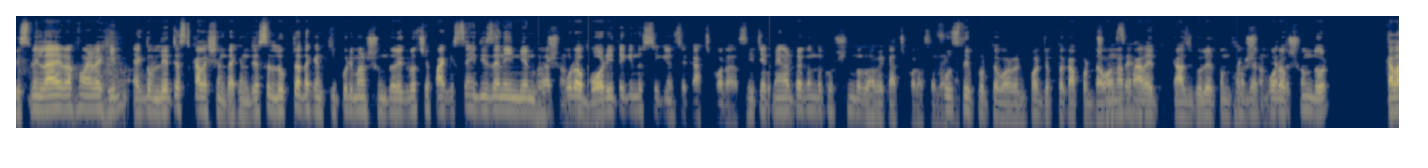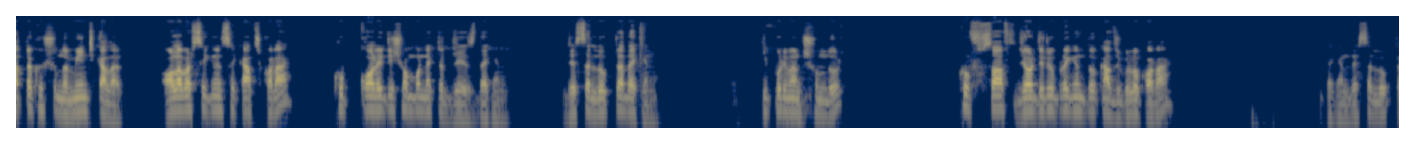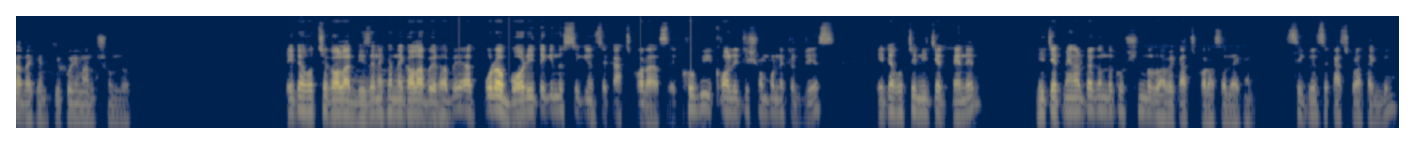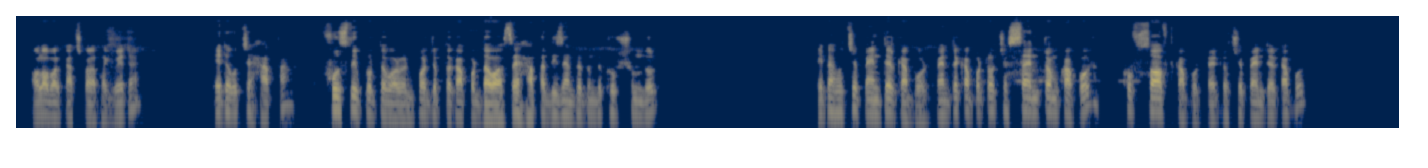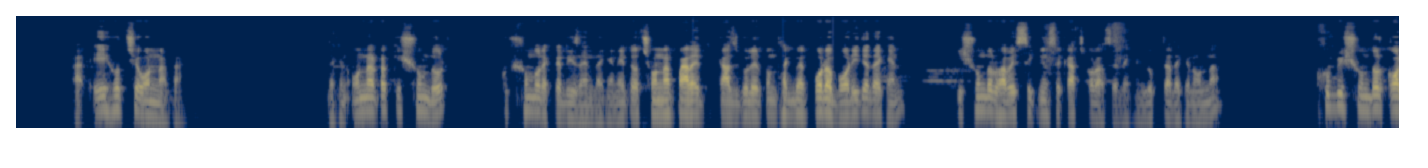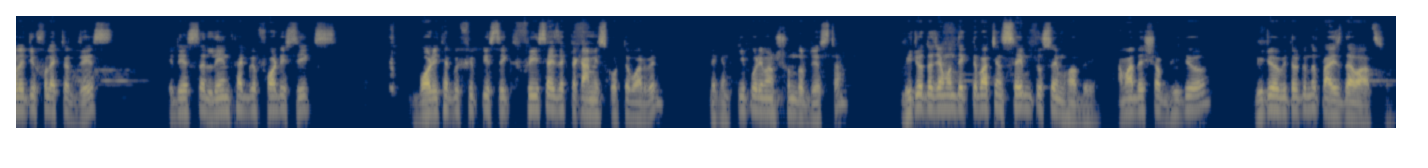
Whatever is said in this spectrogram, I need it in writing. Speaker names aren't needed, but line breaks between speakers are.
বিসমিল্লাহ রহমান রাহিম। একদম latest collection দেখেন। ড্রেসের লুকটা দেখেন কি পরিমাণ সুন্দর। এগুলো হচ্ছে পাকিস্তানি ডিজাইন ইন্ডিয়ান ভার্সন পুরো বডিতে কিন্তু সিকোয়েন্সে কাজ করা আছে। নিচের প্যানেলটা কিন্তু খুব সুন্দরভাবে কাজ করা আছে ফুল স্লিভ করতে পারবেন। পর্যাপ্ত কাপড় দেওয়া আছে। পাড়ের কাজগুলো এরকম থাকবে পুরো সুন্দর। কালারটা খুব সুন্দর মিন্ট কালার অল ওভার সিকোয়েন্সে কাজ করা। খুব কোয়ালিটি সম্পন্ন একটা ড্রেস দেখেন। ড্রেসের লুকটা দেখেন। কি পরিমাণ সুন্দর। খুব সফট জর্জের উপরে কিন্তু কাজগুলো করা। দেখেন ড্রেসের লুকটা দেখেন কি পরিমাণ সুন্দর। এটা হচ্ছে গলার ডিজাইন এখানে গলা বের হবে আর পুরো বডিতে কিন্তু সিকোয়েন্সে কাজ করা আছে। খুবই কোয়ালিটি সম্পন্ন একটা ড্রেস এটা হচ্ছে নিচের প্যানেল নিচের প্যানেলটা কিন্তু খুব সুন্দরভাবে কাজ করা আছে, দেখেন। সিকোয়েন্সে কাজ করা থাকবে। অল ওভার কাজ করা থাকবে এটা। এটা হচ্ছে হাতা। ফুল স্লিভ করতে পারবেন। পর্যাপ্ত কাপড় দেওয়া আছে। হাতা ডিজাইনটা কিন্তু খুব সুন্দর। এটা হচ্ছে প্যান্টের কাপড়। প্যান্টের কাপড়টা হচ্ছে স্যান্টম কাপড়। খুব সফট কাপড়টা। এটা হচ্ছে প্যান্টের কাপড়। আর এই হচ্ছে ওড়নাটা। দেখেন, ওড়নাটা কি সুন্দর। খুব সুন্দর একটা ডিজাইন দেখেন। এটা হচ্ছে ওনার পাড়ের কাজগুলো এরকম থাকবে। আর পুরো বডিতে দেখেন কি সুন্দরভাবে সিকুয়েন্সে কাজ করা আছে। দেখেন লুকটা দেখেন ওনার। খুবই সুন্দর কোয়ালিটিফুল একটা ড্রেস এই ড্রেসের লেন্থ থাকবে ফর্টি সিক্স বডি থাকবে ফিফটি সিক্স ফ্রি সাইজ একটা কামিজ করতে পারবেন। দেখেন কি পরিমাণ সুন্দর ড্রেসটা ভিডিওতে যেমন দেখতে পাচ্ছেন সেম টু সেম হবে। আমাদের সব ভিডিও, ভিডিওর ভিতর কিন্তু প্রাইস দেওয়া আছে।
